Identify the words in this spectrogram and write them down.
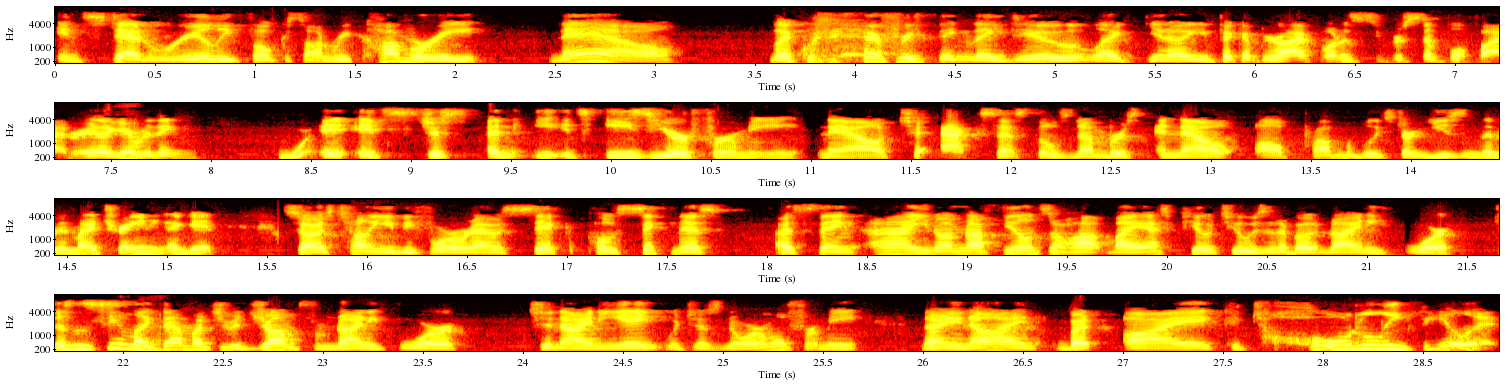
instead, really focus on recovery. Now, like with everything they do, like, you know, you pick up your iPhone, it's super simplified, right? Like everything, it's just an, it's easier for me now to access those numbers. And now I'll probably start using them in my training again. So I was telling you before when I was sick, post sickness, I was saying, ah, you know, I'm not feeling so hot. My SpO2 is at about 94. Doesn't seem like that much of a jump from 94 to 98, which is normal for me, 99, but I could totally feel it.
